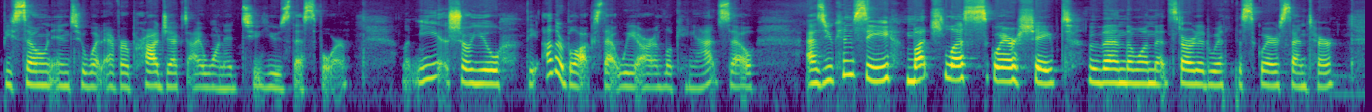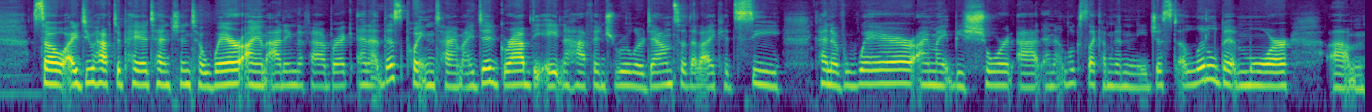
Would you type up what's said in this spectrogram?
be sewn into whatever project I wanted to use this for. Let me show you the other blocks that we are looking at. So as you can see, much less square shaped than the one that started with the square center. So I do have to pay attention to where I am adding the fabric. And at this point in time, I did grab the eight and a half inch ruler down so that I could see kind of where I might be short at. And it looks like I'm gonna need just a little bit more um,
